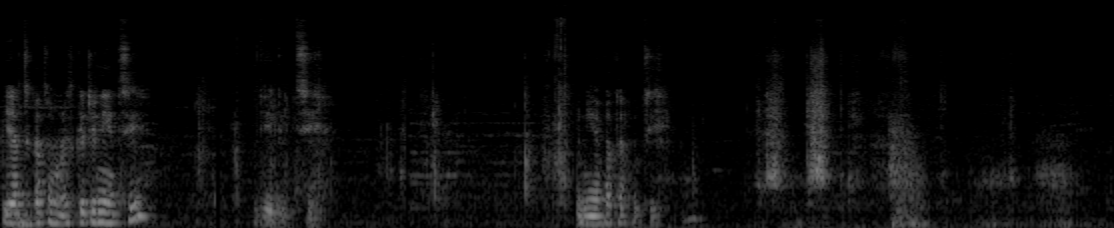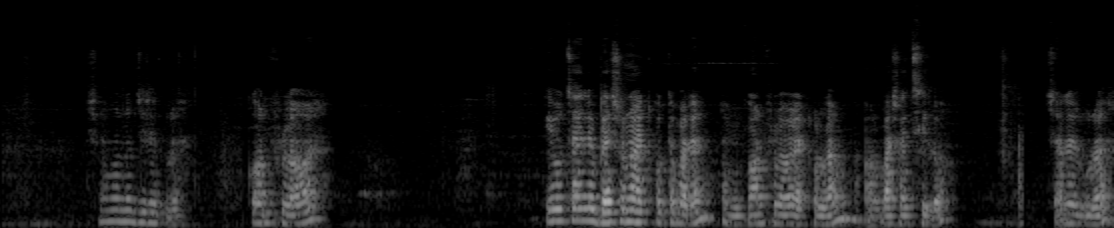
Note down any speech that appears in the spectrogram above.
পেঁয়াজ, কাঁচামরিচ কেটে নিয়েছি। দিয়ে দিচ্ছি। ধনিয়া পাতা কুচি। সামান্য জিরে গুঁড়া। কর্নফ্লাওয়ার। কেউ চাইলে বেসনও অ্যাড করতে পারেন। আমি কর্নফ্লাওয়ার অ্যাড করলাম। আমার বাসায় ছিল। চালের গুঁড়া।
